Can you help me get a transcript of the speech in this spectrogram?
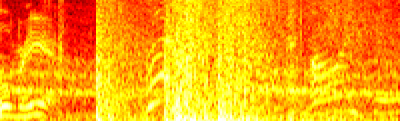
Over here. All I'm doing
